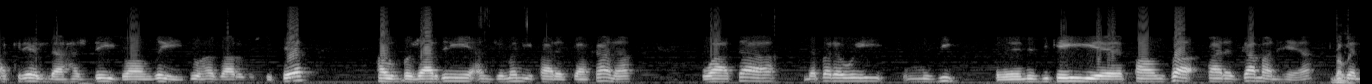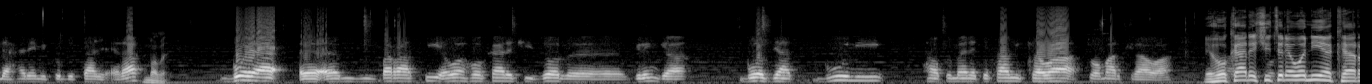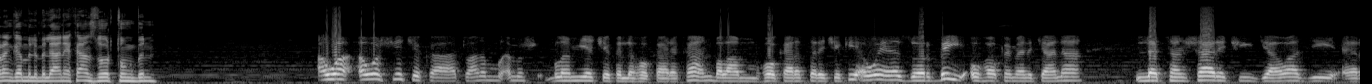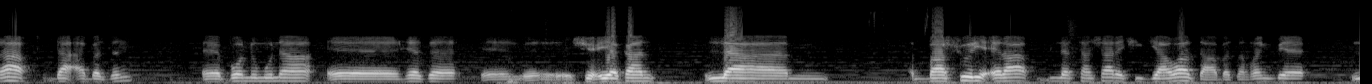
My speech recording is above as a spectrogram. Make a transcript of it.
ئەکرێت لە هەژدە ی دوازدە ی دوو هەزار و بیست و سێ هەڵبژاردنی ئەنجومەنی پارێزگاکانە واتە لەبەرئەوەی نزیک نزیکەی پانزە پارێزگامان هەیە جگە لە هەرێمی کوردستانی عێراق بۆیە بەڕاستی ئەوە هۆکارێکی زۆر گرنگە بۆ زیادبوونی هاوپەیمانێتیەکانی کەوە تۆمار کراوە. هۆکارێکی تر ئەوە نییە کە ڕەنگە ململانێکان زۆر تونگ بن؟ ئەوە ئەوەش یەکێکە توانم ئەمش بڵێم یەکێکە لە هۆکارەکان بەڵام هۆکارە سەرەکیەکەی ئەوەیە زۆربەی ئەو هاوپەیمانەتیانە لە چەند شارێکی جیاوازی عێراق دائەبەزن بۆ نمونە هێزە شیعییەکان لە باشووری عێراق لە چەند شارێکی جیاواز دابەزن ڕەنگ بێ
